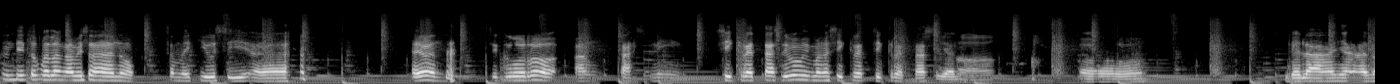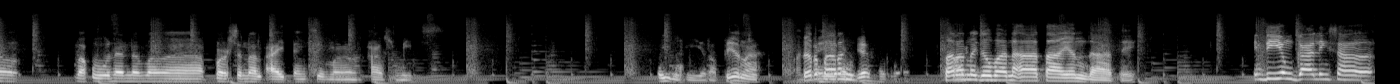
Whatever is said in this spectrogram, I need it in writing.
Nandito pa lang kami sa ano, sa may QC. ah ayun, siguro ang task ni secret task, di ba may mga secret secret task yan? Oo. Oo. kailangan niya ano makunan ng mga personal items yung mga housemates. Ay, mahirap yun ah. Pero parang, yan. parang nagawa na ata yan dati. Hindi yung galing sa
